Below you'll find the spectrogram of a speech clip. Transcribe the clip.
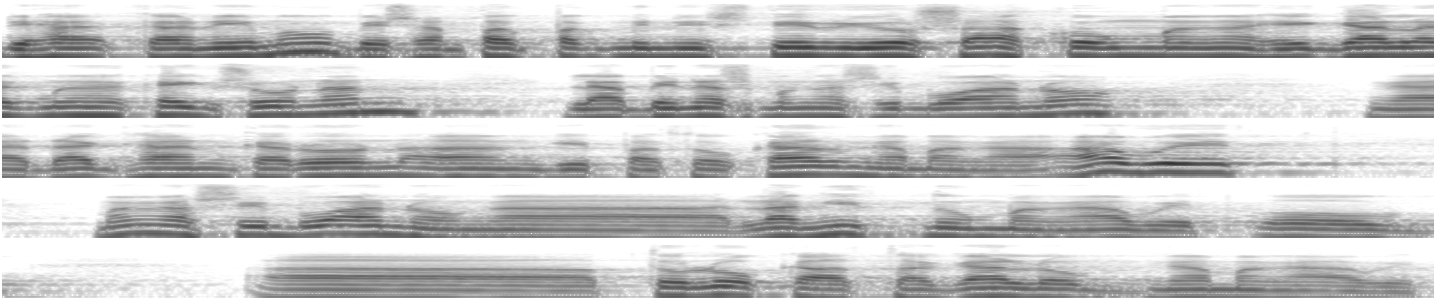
diha kanimo bisan pagpagministeryo sa akong mga higalag mga kaigsunan labi na sa mga Cebuano nga daghan karon ang gipatukar nga mga awit mga Cebuano nga langit ng mga awit o uh, tulo ka Tagalog nga mga awit.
